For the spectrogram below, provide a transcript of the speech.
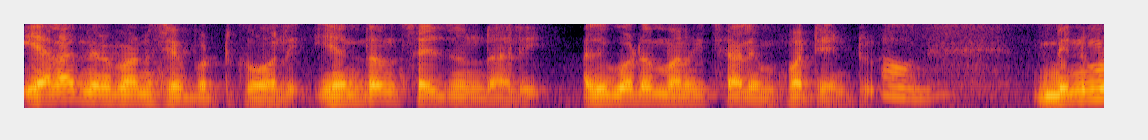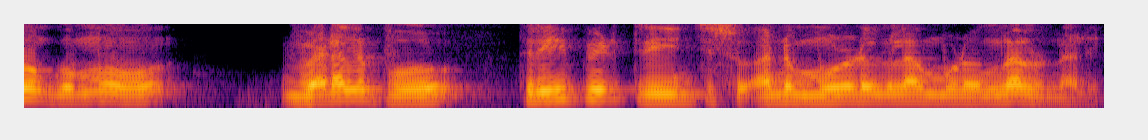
ఎలా నిర్మాణం చేపట్టుకోవాలి? ఎంత సైజు ఉండాలి? అది కూడా మనకి చాలా ఇంపార్టెంట్. మినిమం గుమ్ము వెడల్పు త్రీ ఫీట్ త్రీ ఇంచెస్ అంటే మూడు అడుగుల మూడు అంగుళాలు ఉండాలి.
